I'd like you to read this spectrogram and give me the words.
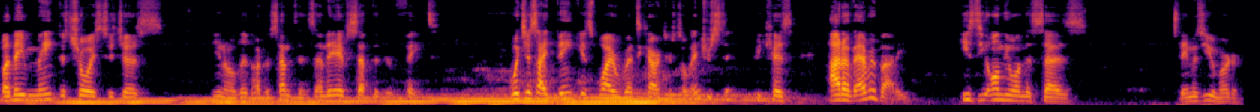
but they made the choice to just, you know, live out their sentence and they accepted their fate, which is, I think, is why Red's character is so interesting because out of everybody, he's the only one that says, same as you, murder.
